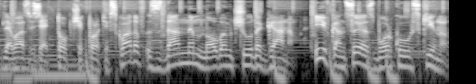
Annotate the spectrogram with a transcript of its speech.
для вас взять топчик против сквадов с данным новым чудо-ганом. И в конце сборку скину.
